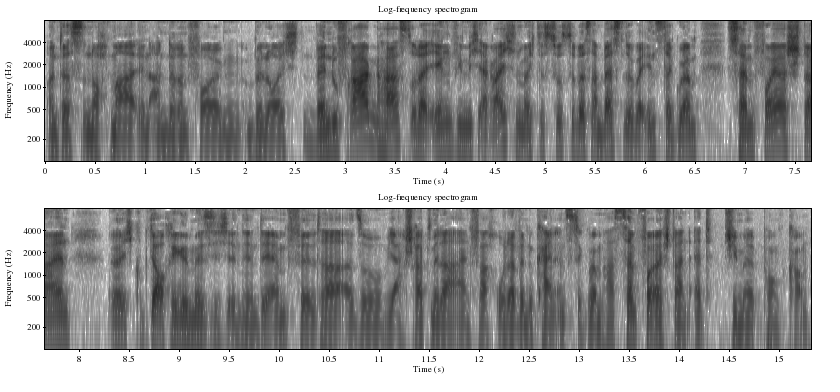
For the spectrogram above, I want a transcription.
und das nochmal in anderen Folgen beleuchten. Wenn du Fragen hast oder irgendwie mich erreichen möchtest, tust du das am besten über Instagram. Sam Feuerstein. Äh, ich gucke da auch regelmäßig in den DM-Filter. Also ja, schreib mir da einfach. Oder wenn du kein Instagram hast, samfeuerstein at gmail.com.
